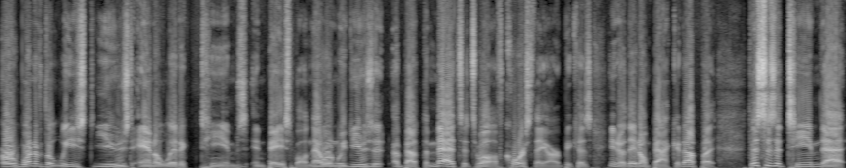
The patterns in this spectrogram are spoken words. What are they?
or one of the least used analytic teams in baseball. Now, when we'd use it about the Mets, it's well, of course they are because you know they don't back it up. But this is a team that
